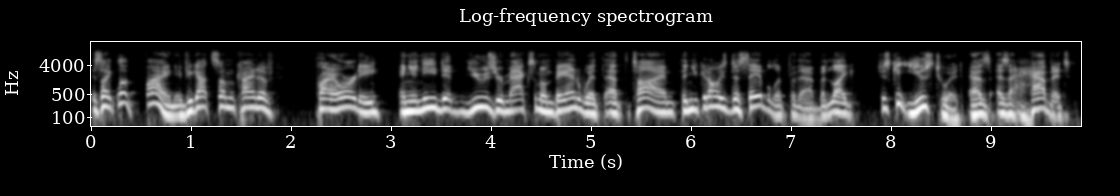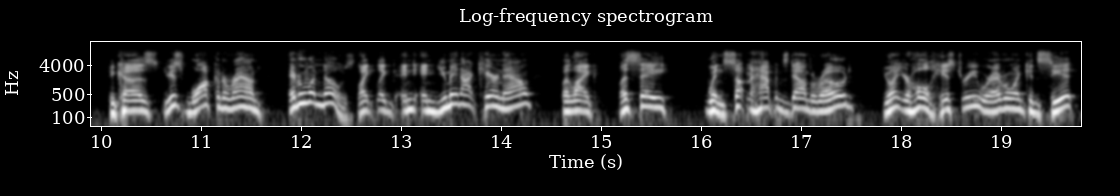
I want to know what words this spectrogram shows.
It's like, look, fine, if you got some kind of priority and you need to use your maximum bandwidth at the time, then you can always disable it for that. But like just get used to it as as a habit because you're just walking around. Everyone knows. Like like and, and you may not care now, but like let's say when something happens down the road, you want your whole history where everyone can see it,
